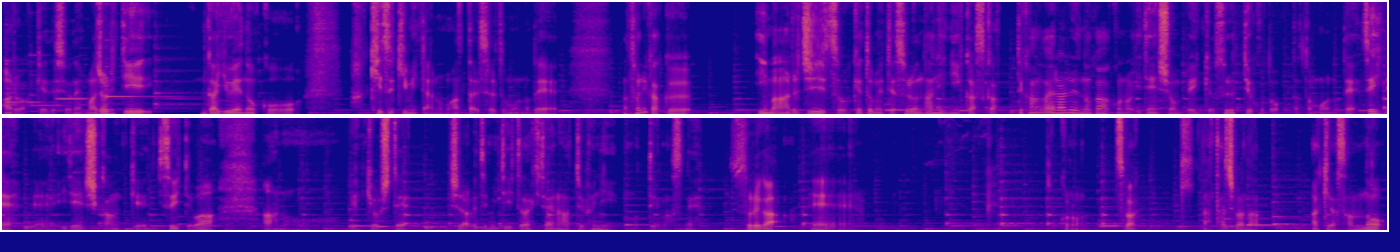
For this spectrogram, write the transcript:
あるわけですよね。マジョリティがゆえの、こう、気づきみたいなのもあったりすると思うので、まあ、とにかく、今ある事実を受け止めて、それを何に生かすかって考えられるのが、この遺伝子を勉強するっていうことだと思うので、ぜひね、えー、遺伝子関係については、あの、勉強して調べてみていただきたいなというふうに思っていますね。それが、えー、この椿、あ、立花明さんの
